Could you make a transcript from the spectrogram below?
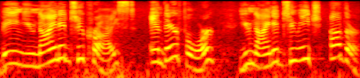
being united to Christ and therefore united to each other.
